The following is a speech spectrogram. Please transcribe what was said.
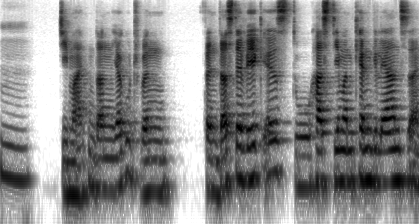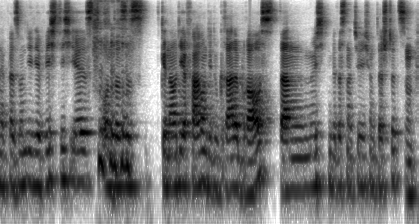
hm. die meinten dann, ja gut, wenn, wenn das der Weg ist, du hast jemanden kennengelernt, eine Person, die dir wichtig ist und das ist genau die Erfahrung, die du gerade brauchst, dann möchten wir das natürlich unterstützen.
